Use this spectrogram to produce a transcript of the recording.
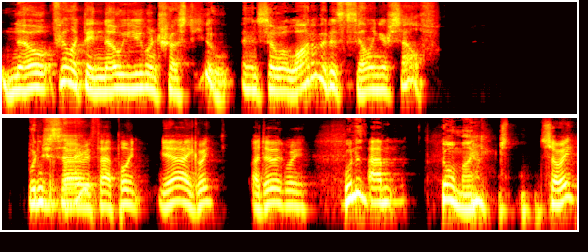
know feel like they know you and trust you and so a lot of it is selling yourself wouldn't you say very fair point yeah i agree i do agree. Um, go on mike. Sorry?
